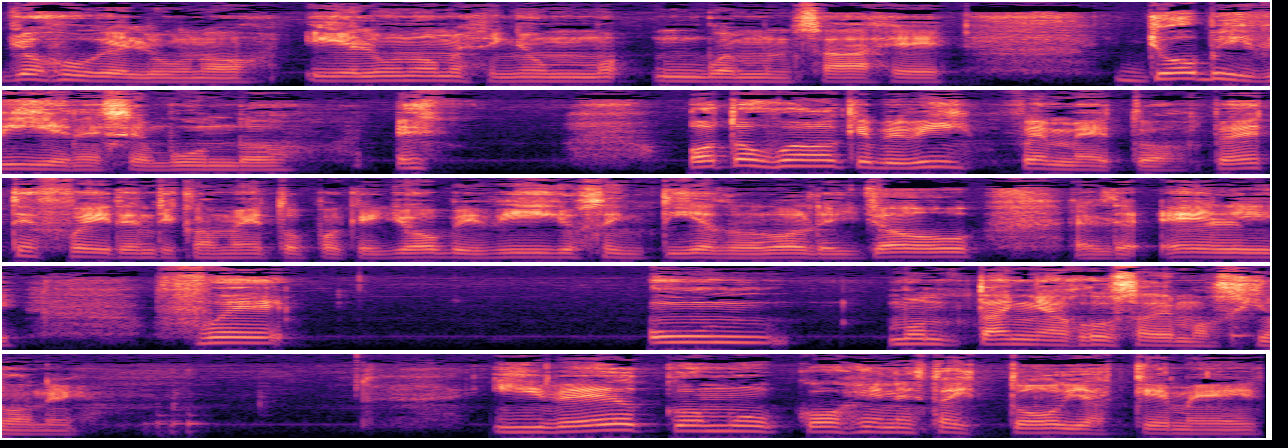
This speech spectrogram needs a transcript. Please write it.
yo jugué el 1 y el 1 me enseñó un, buen mensaje. Yo viví en ese mundo. Otro juego que viví fue Metro, pero este fue idéntico a Metro porque yo viví, yo sentí el dolor de Joe, el de Ellie. Fue un montaña rusa de emociones y ver cómo cogen esta historia que me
